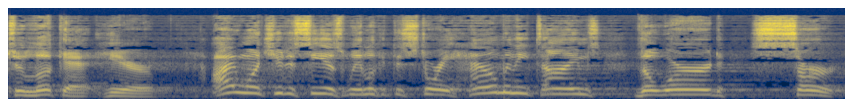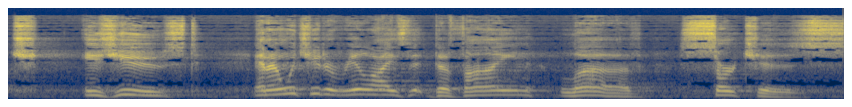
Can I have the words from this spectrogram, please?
to look at here. I want you to see as we look at this story how many times the word search is used. And I want you to realize that divine love searches.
